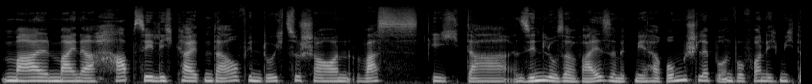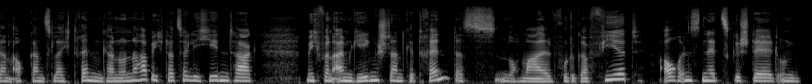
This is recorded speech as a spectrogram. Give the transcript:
mal meine Habseligkeiten daraufhin durchzuschauen, was ich da sinnloserweise mit mir herumschleppe und wovon ich mich dann auch ganz leicht trennen kann. Und dann habe ich tatsächlich jeden Tag mich von einem Gegenstand getrennt, das nochmal fotografiert, auch ins Netz gestellt und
